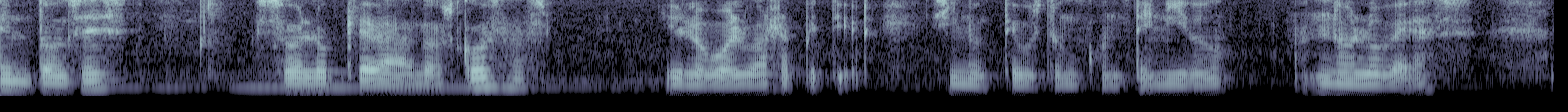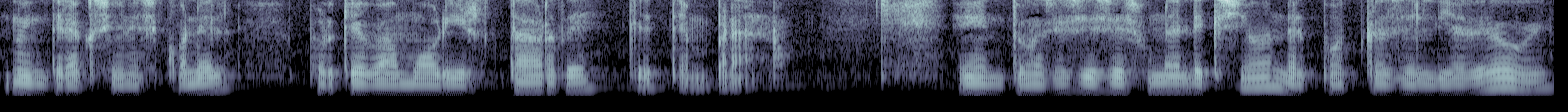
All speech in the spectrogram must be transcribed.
Entonces, solo quedan dos cosas. Y lo vuelvo a repetir. Si no te gusta un contenido, no lo veas. No interacciones con él porque va a morir tarde que temprano. Entonces esa es una lección del podcast del día de hoy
